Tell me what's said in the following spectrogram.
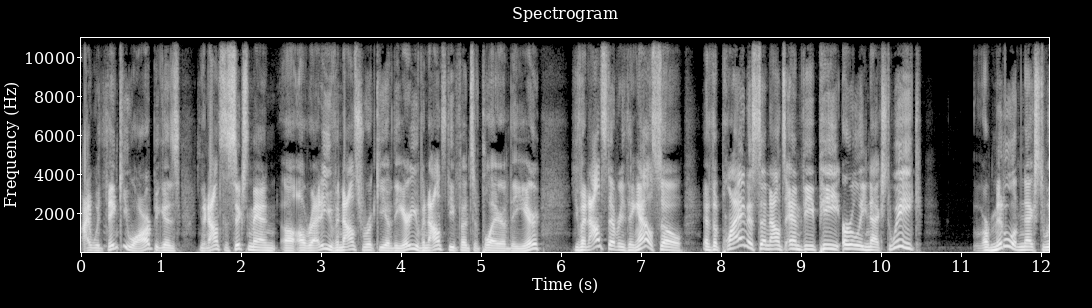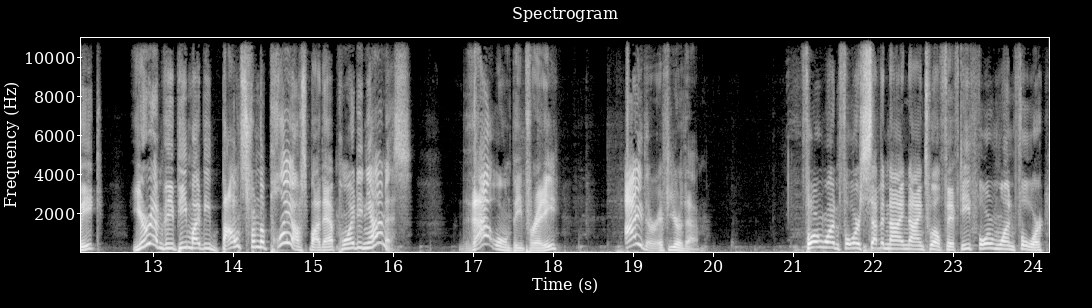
I would think you are because you announced the sixth man uh, already. You've announced Rookie of the Year. You've announced Defensive Player of the Year. You've announced everything else. So if the plan is to announce MVP early next week or middle of next week, your MVP might be bounced from the playoffs by that point in Giannis. That won't be pretty either if you're them. 414 799 1250. 414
